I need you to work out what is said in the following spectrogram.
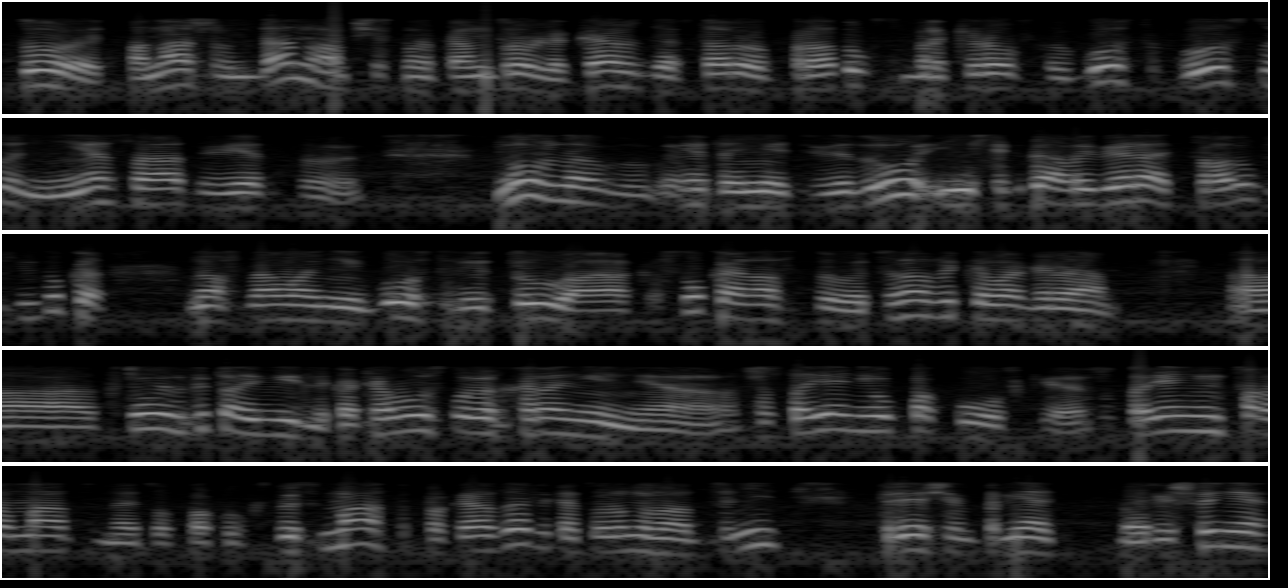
стоит. По нашим данным общественного контроля, каждый второй продукт с маркировкой ГОСТ ГОСТу не соответствует. Нужно это иметь в виду и всегда выбирать продукт не только на основании ГОСТа и ТУ, а сколько она стоит, цена за килограмм, а, кто изготовитель, каковы условия хранения, состояние упаковки, состояние информации на эту упаковку. То есть масса показателей, которые нужно оценить, прежде чем принять решение,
